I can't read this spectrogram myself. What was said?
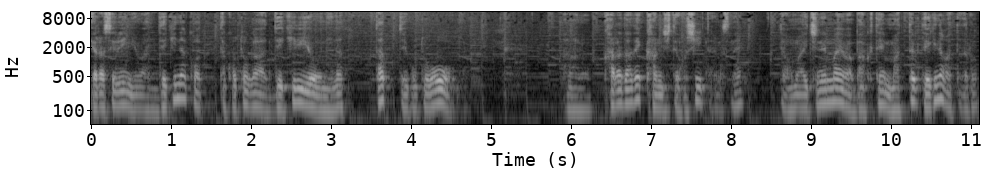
やらせる意味はできなかったことができるようになったっていうことをあの体で感じてほしいってありますね。でお前1年前はバク転全くできなかっただろ。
